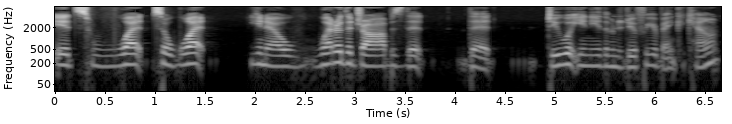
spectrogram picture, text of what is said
it's what, so what, you know, what are the jobs that, that do what you need them to do for your bank account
